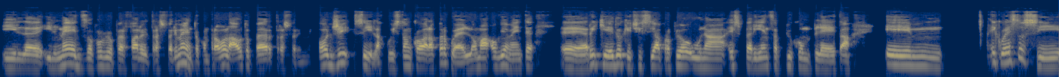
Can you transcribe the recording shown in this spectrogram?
il, il, mezzo proprio per fare il trasferimento, compravo l'auto per trasferirmi. Oggi sì, l'acquisto ancora per quello, ma ovviamente eh, richiedo che ci sia proprio una esperienza più completa. E, ehm, e questo si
